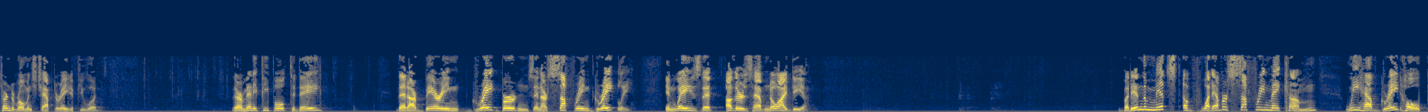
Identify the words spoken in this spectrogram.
Turn to Romans chapter 8, if you would. There are many people today that are bearing great burdens and are suffering greatly in ways that others have no idea. But in the midst of whatever suffering may come, we have great hope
